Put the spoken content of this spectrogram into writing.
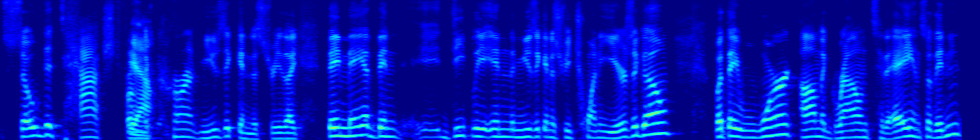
so detached from yeah. the current music industry like they may have been eh, deeply in the music industry 20 years ago but they weren't on the ground today and so they didn't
